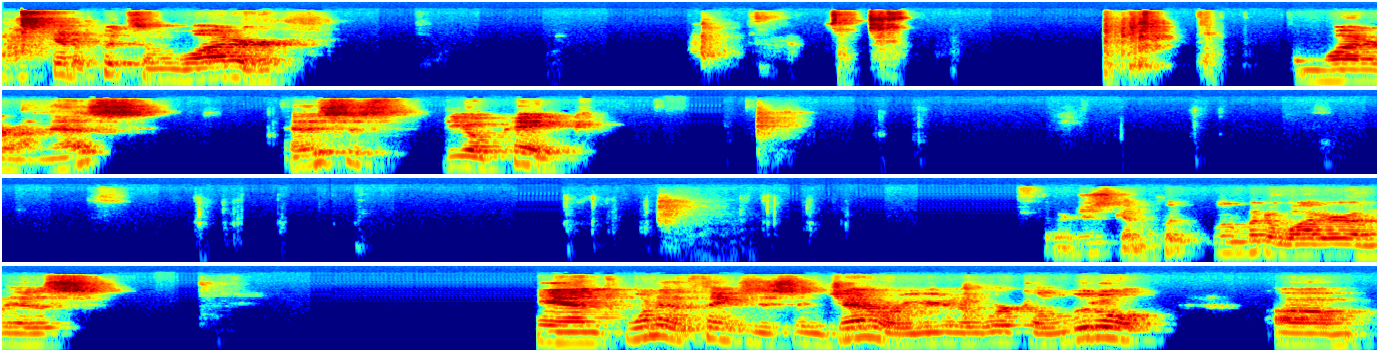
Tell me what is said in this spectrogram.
I'm just going to put some water water on this. And this is the opaque. We're just going to put a little bit of water on this. And one of the things is in general, you're going to work a little um,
